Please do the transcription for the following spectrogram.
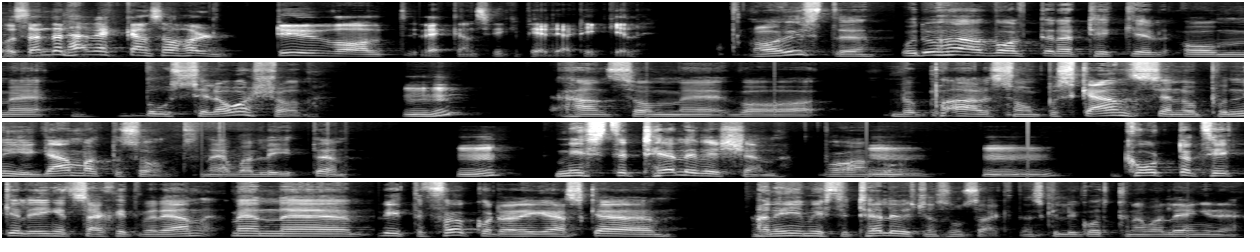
Och sen den här veckan så har du valt veckans Wikipedia-artikel. Ja, just det. Och då har jag valt en artikel om eh, Bosse Larsson. Mm -hmm. Han som eh, var på Allsång på Skansen och på Nygammalt och sånt när jag var liten. Mm. Mr Television var han då. Mm. Mm. Kort artikel, inget särskilt med den. Men eh, lite för kort. Han är ganska... Han är ju Mr Television som sagt. Den skulle gott kunna vara längre.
